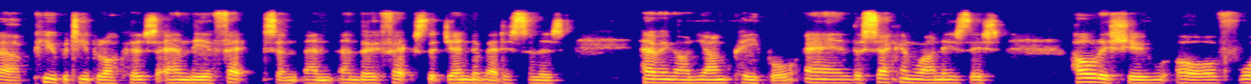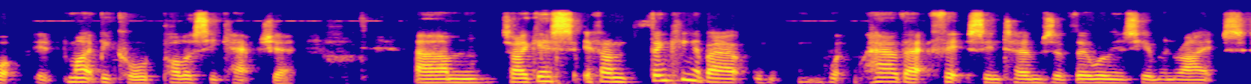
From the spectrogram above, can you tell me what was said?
uh, puberty blockers and the effects and, and, and the effects that gender medicine is having on young people. And the second one is this whole issue of what it might be called policy capture, um, so I guess if I'm thinking about how that fits in terms of the women's human rights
